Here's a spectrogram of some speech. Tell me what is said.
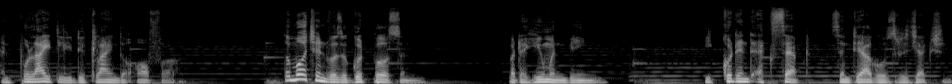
and politely declined the offer. The merchant was a good person, but a human being. He couldn't accept Santiago's rejection.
